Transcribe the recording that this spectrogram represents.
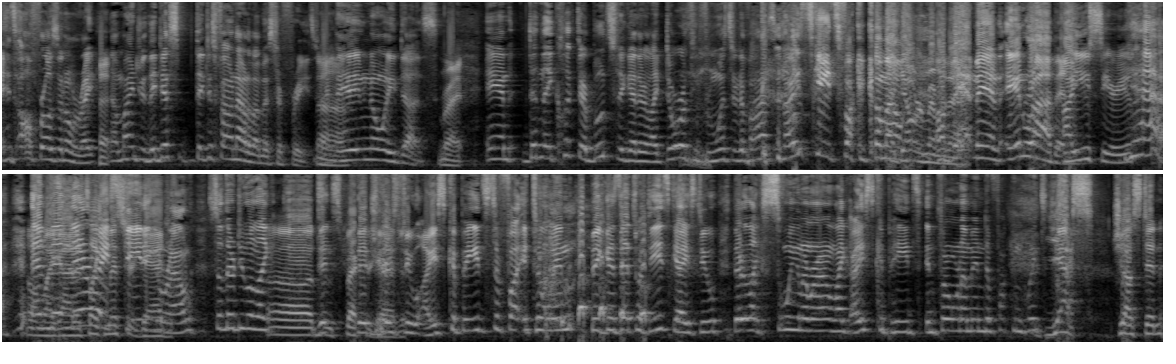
it's all frozen over, right? Now, mind you, they just they just found out about Mister Freeze. Right? Uh-huh. They didn't even know what he does. Right. And then they click their boots together like Dorothy from Wizard of Oz, and ice skates fucking come out. I don't remember of that. Batman and Robin. Are you serious? Yeah. Oh and my then God, they're it's like ice Mr. skating Gadget. around. So they're doing like Oh, it's did, Inspector did just Gadget. do ice capades to fight to win because that's what these guys do. They're like swinging around like ice capades and throwing them into fucking plates. Yes, Justin.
